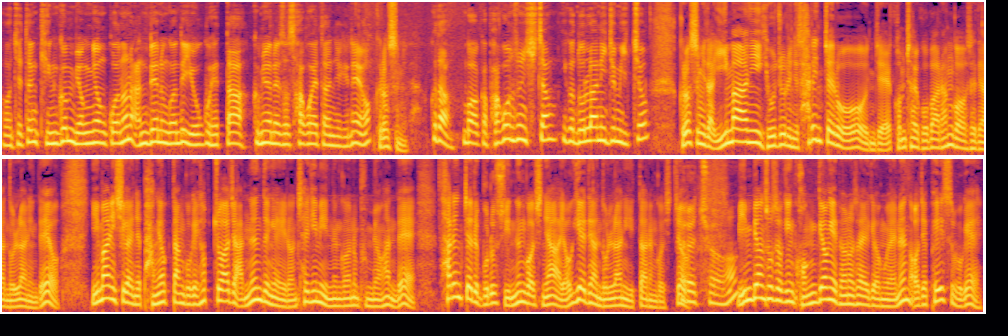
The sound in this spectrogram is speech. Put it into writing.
어쨌든 긴급 명령권은 안 되는 건데 요구했다. 그 면에서 사과했다는 얘기네요. 그렇습니다. 그다음 뭐 아까 박원순 시장 이거 논란이 좀 있죠? 그렇습니다. 이만희 교주를 이제 살인죄로 이제 검찰 고발한 것에 대한 논란인데요. 이만희 씨가 이제 방역 당국에 협조하지 않는 등의 이런 책임이 있는 거는 분명한데 살인죄를 물을 수 있는 것이냐 여기에 대한 논란이 있다는 것이죠. 그렇죠. 민변 소속인 권경의 변호사의 경우에는 어제 페이스북에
